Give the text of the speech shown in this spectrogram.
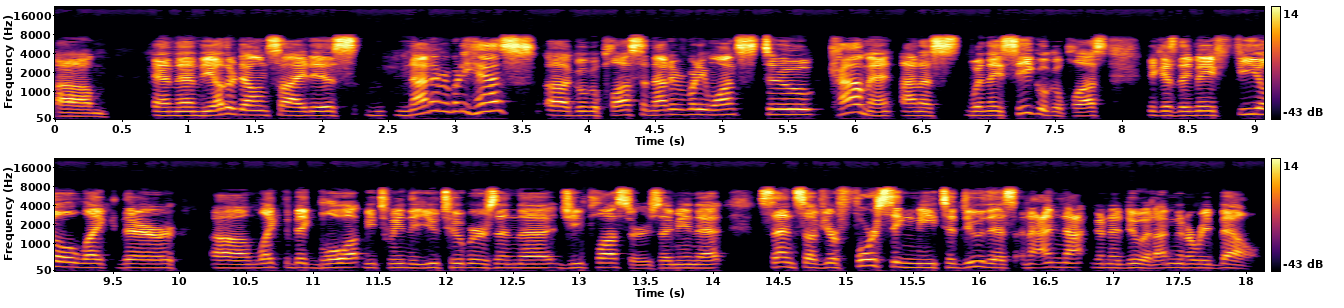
Um, and then the other downside is not everybody has uh, Google Plus, and not everybody wants to comment on us when they see Google Plus because they may feel like they're um, like the big blow up between the YouTubers and the G Plusers. I mean that sense of you're forcing me to do this, and I'm not going to do it. I'm going to rebel.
